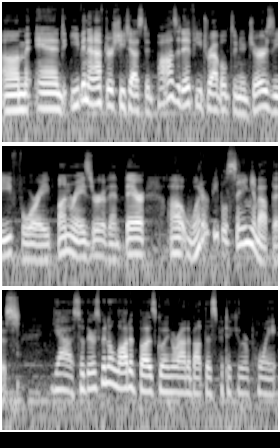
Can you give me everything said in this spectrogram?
Um, and even after she tested positive, he traveled to New Jersey for a fundraiser event there. Uh, what are people saying about this? Yeah, so there's been a lot of buzz going around about this particular point.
